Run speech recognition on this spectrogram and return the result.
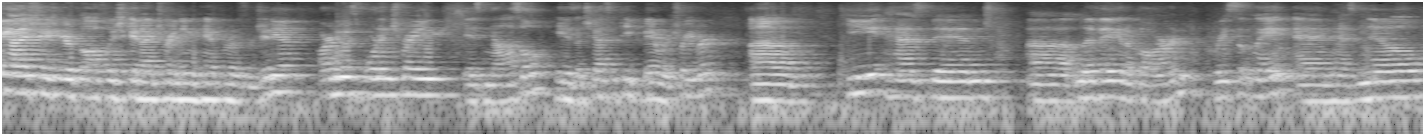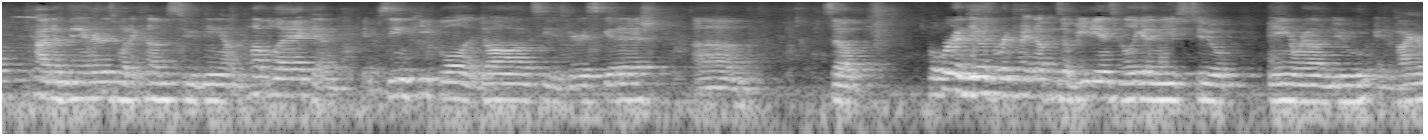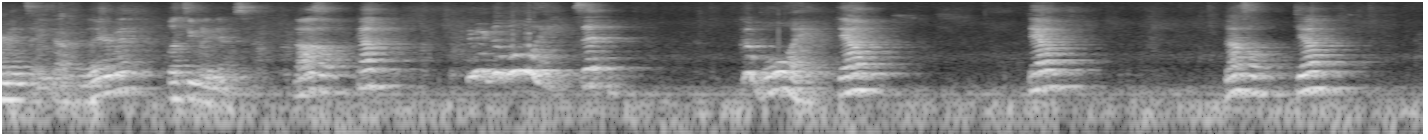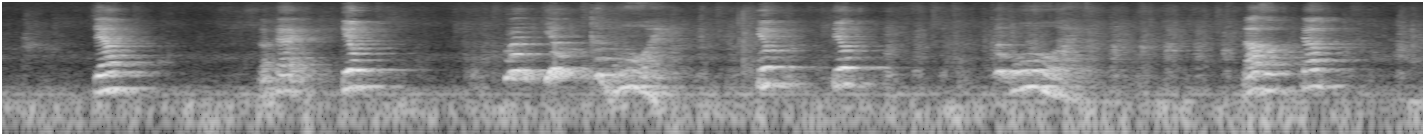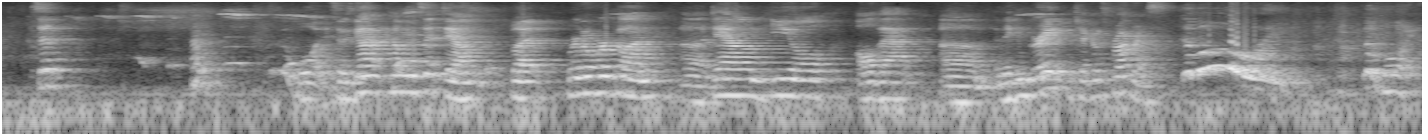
Hey guys, JJ here with Leash Canine Training in Hampton Roads, Virginia. Our newest board and trained is Nozzle. He is a Chesapeake Bay Retriever. Um, he has been uh, living in a barn recently and has no kind of manners when it comes to being out in public and you know, seeing people and dogs. He's very skittish. Um, so what we're going to do is we're going to tighten up his obedience, really get him used to being around new environments that he's not familiar with. Let's see what he does. Nozzle, come. Come here, good boy. Sit. Good boy. Down. Down. Nozzle, down. Down. Okay. Heel. Come on, heel. Good boy. Heel. Heel. Good boy. Nozzle, come. Sit. He's got come and sit down, but we're going to work on uh, down, heel, all that, um, and make him great. Check out his progress. Good boy. Good boy.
